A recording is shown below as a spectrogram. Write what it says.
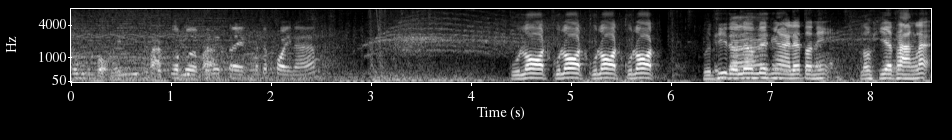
ก็มึงบอกให้รีบปักระเบิดปัไม่กได้แตกมันจะปล่อยน้กูรอดกูรอดกูรอดกูรอด พื้นที่เราเริ่มเล่นง่ายแล้วตอนนี้ เราเคลียร์ทางแล้ว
